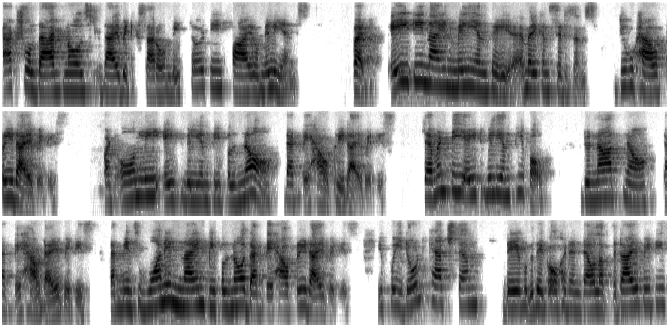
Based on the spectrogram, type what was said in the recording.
actual diagnosed diabetics are only 35 millions, but 89 million American citizens do have pre-diabetes, but only 8 million people know that they have pre-diabetes. 78 million people do not know that they have diabetes. That means one in nine people know that they have pre-diabetes. If we don't catch them, they, they go ahead and develop the diabetes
